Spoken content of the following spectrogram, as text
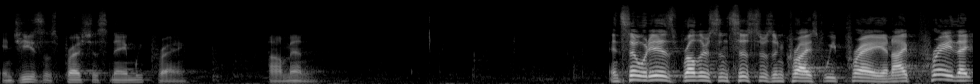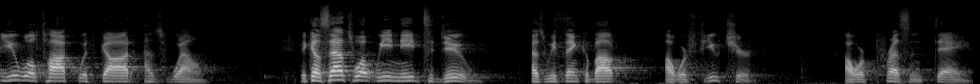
In Jesus' precious name we pray. Amen. And so it is, brothers and sisters in Christ, we pray. And I pray that you will talk with God as well. Because that's what we need to do as we think about our future, our present day.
